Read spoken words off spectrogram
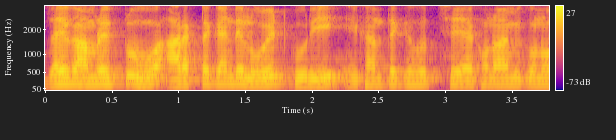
যাই হোক, আমরা একটু আরেকটা ক্যান্ডেল ওয়েট করি। এখান থেকে হচ্ছে এখনও আমি কোনো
